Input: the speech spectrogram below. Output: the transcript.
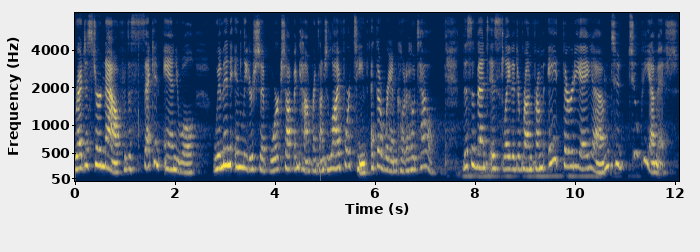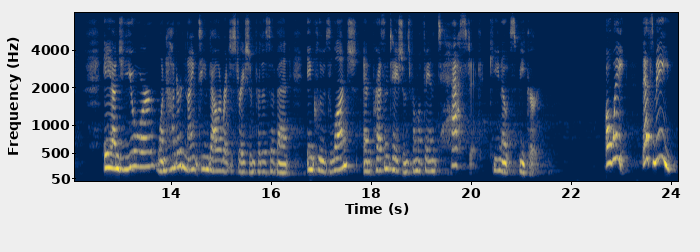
Register now for the second annual Women in Leadership Workshop and Conference on July 14th at the Ramkota Hotel. This event is slated to run from 8:30 a.m. to 2 p.m.ish. And your $119 registration for this event includes lunch and presentations from a fantastic keynote speaker. Oh, wait, that's me.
